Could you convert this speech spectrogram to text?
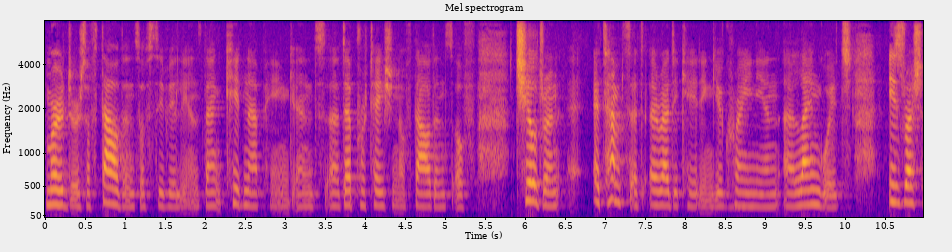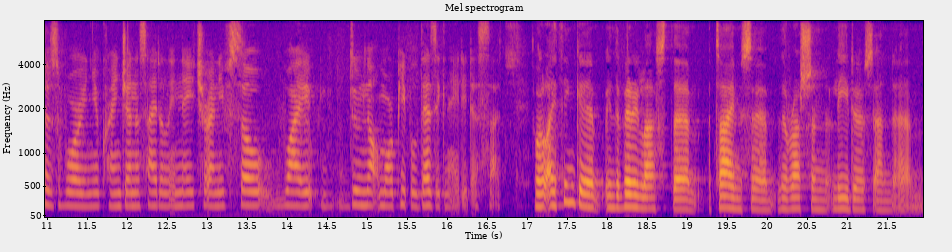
murders of thousands of civilians, then kidnapping and uh, deportation of thousands of children attempts at eradicating Ukrainian uh, language. Is Russia's war in Ukraine genocidal in nature? And if so, why do not more people designate it as such? Well, I think uh, in the very last um, times, uh, the Russian leaders and um,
